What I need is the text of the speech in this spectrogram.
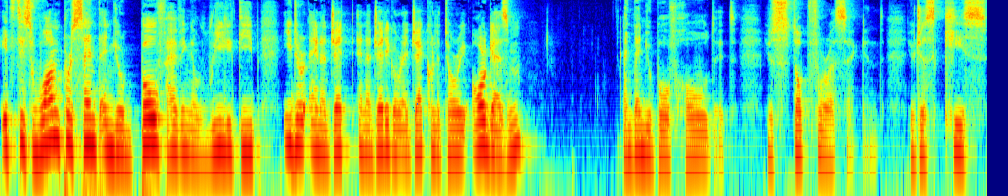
it's this one percent and you're both having a really deep, either energetic energetic or ejaculatory orgasm. And then you both hold it. You stop for a second. You just kiss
